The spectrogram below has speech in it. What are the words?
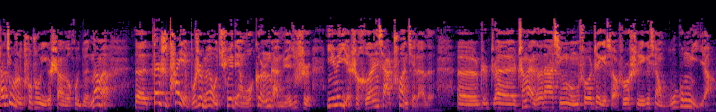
它就是突出一个善恶混沌，那么，呃，但是它也不是没有缺点。我个人感觉，就是因为也是何安夏串起来的。呃，这呃陈凯歌他形容说，这个小说是一个像蜈蚣一样，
